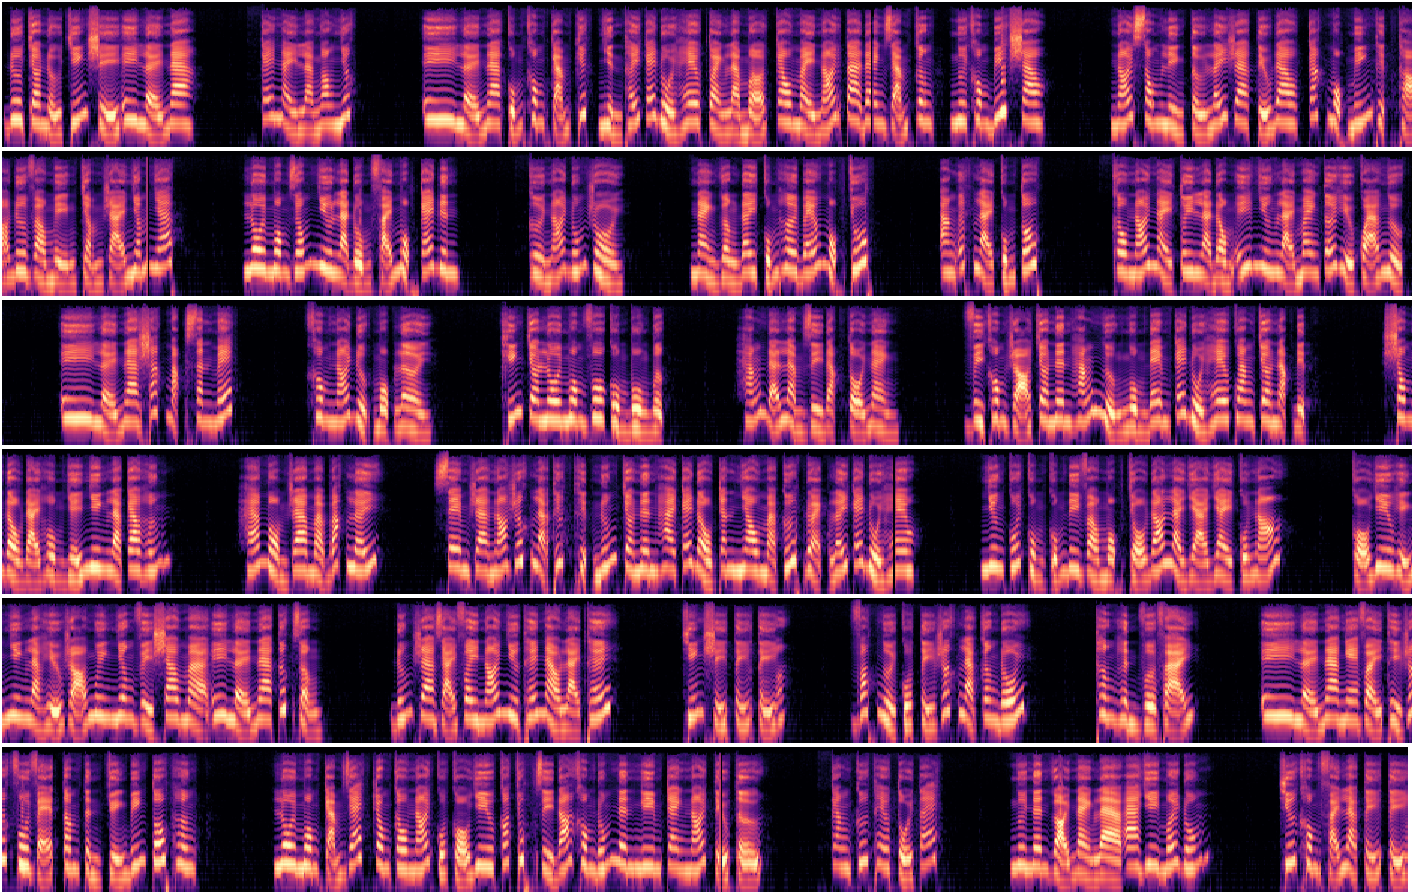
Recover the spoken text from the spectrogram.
Đưa cho nữ chiến sĩ Y Lệ Na. Cái này là ngon nhất. Y lệ na cũng không cảm kích nhìn thấy cái đùi heo toàn là mỡ cao mày nói ta đang giảm cân, ngươi không biết sao. Nói xong liền tự lấy ra tiểu đao, cắt một miếng thịt thỏ đưa vào miệng chậm rãi nhấm nháp. Lôi mông giống như là đụng phải một cái đinh. Cười nói đúng rồi. Nàng gần đây cũng hơi béo một chút. Ăn ít lại cũng tốt. Câu nói này tuy là đồng ý nhưng lại mang tới hiệu quả ngược. Y lệ na sắc mặt xanh mét. Không nói được một lời. Khiến cho lôi môn vô cùng buồn bực. Hắn đã làm gì đặt tội nàng. Vì không rõ cho nên hắn ngượng ngùng đem cái đùi heo quăng cho nặc địch. Song đầu đại hùng dĩ nhiên là cao hứng. Há mồm ra mà bắt lấy. Xem ra nó rất là thích thịt nướng cho nên hai cái đầu tranh nhau mà cướp đoạt lấy cái đùi heo. Nhưng cuối cùng cũng đi vào một chỗ đó là dạ dày của nó. Cổ diêu hiển nhiên là hiểu rõ nguyên nhân vì sao mà y lệ na tức giận. Đứng ra giải vây nói như thế nào lại thế? Chiến sĩ tỷ tỷ Vóc người của tỷ rất là cân đối. Thân hình vừa phải. Y lệ na nghe vậy thì rất vui vẻ tâm tình chuyển biến tốt hơn. Lôi môn cảm giác trong câu nói của cổ diêu có chút gì đó không đúng nên nghiêm trang nói tiểu tử. Căn cứ theo tuổi tác. Ngươi nên gọi nàng là A-di mới đúng. Chứ không phải là tỷ tỷ.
